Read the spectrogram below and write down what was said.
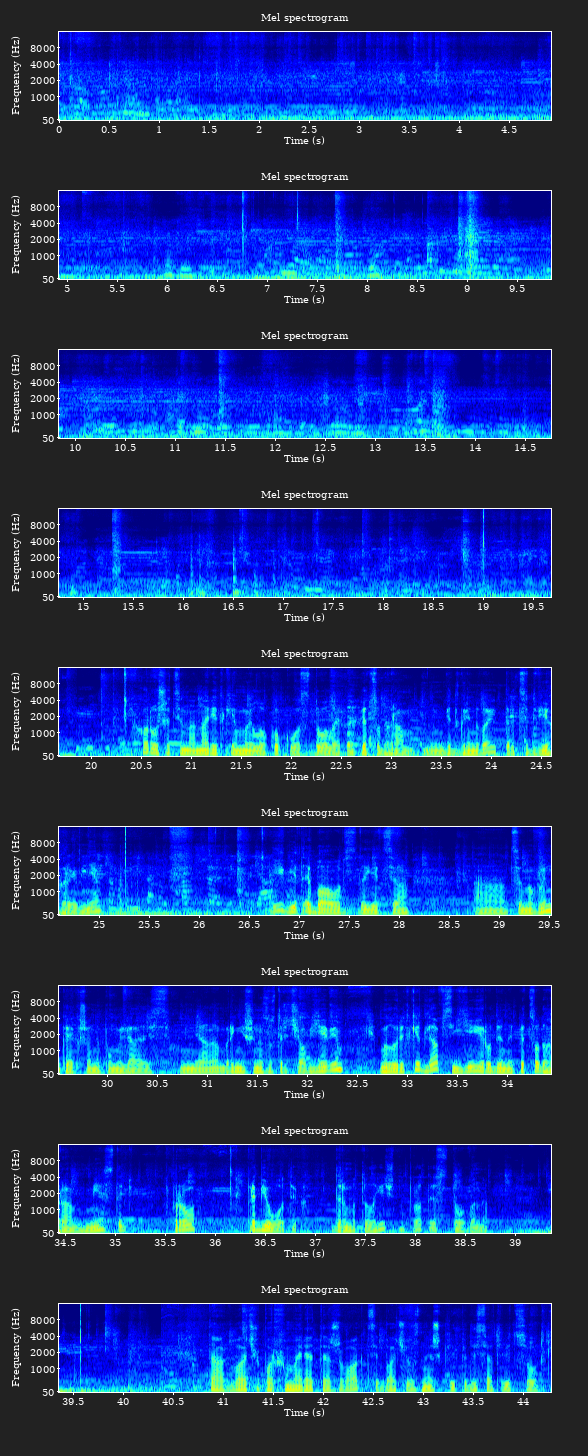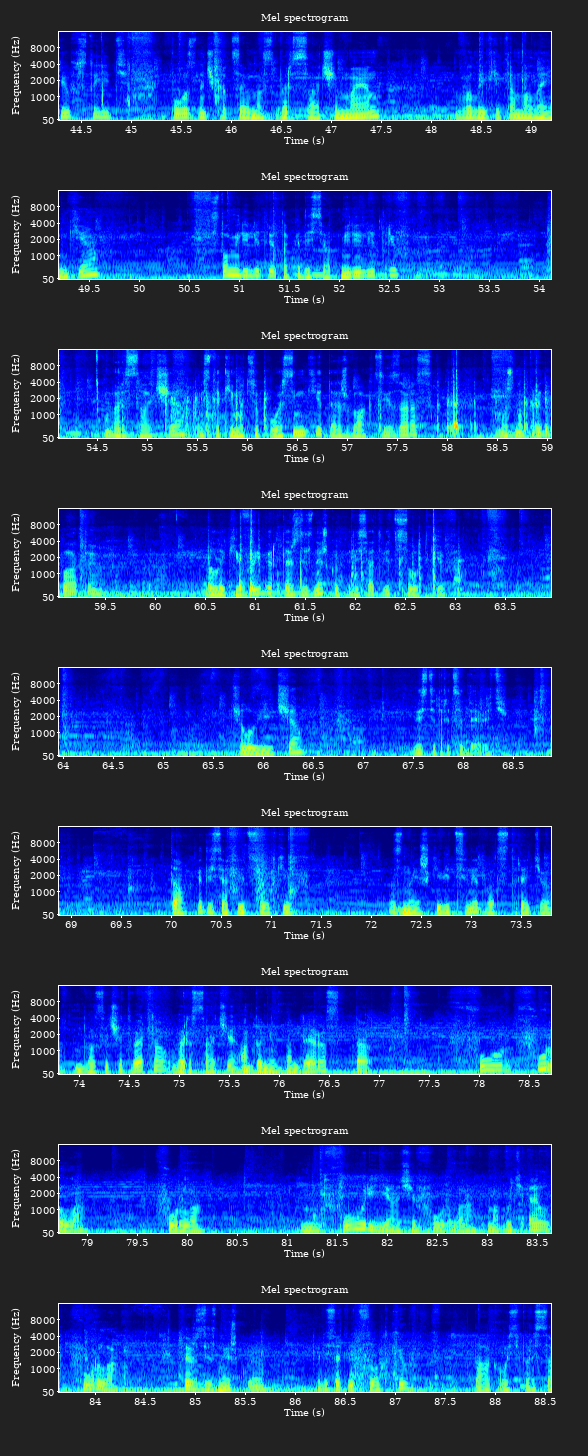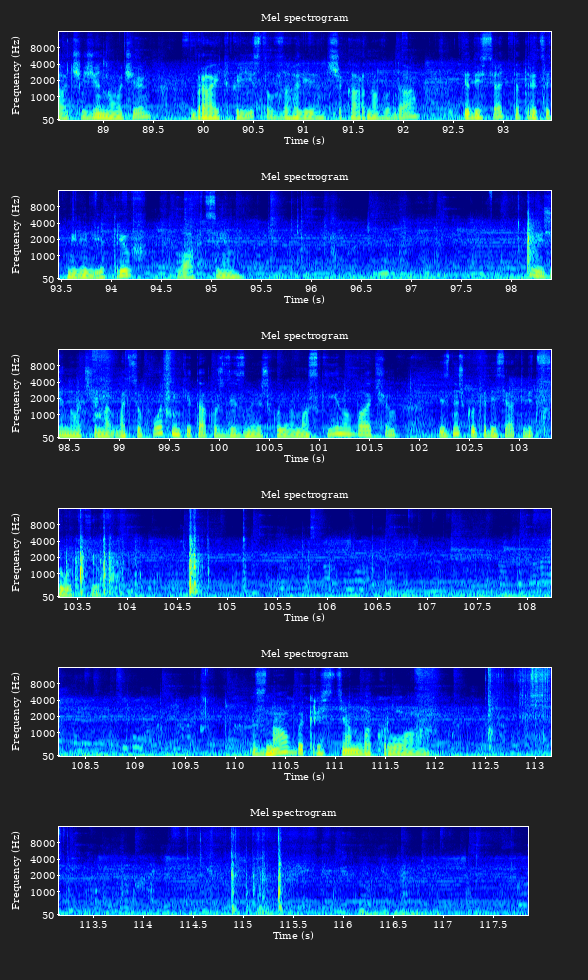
Хороша ціна на рідке мило кокос туалетне 500 грам від Greenway 32 гривні. І від About, здається, це новинка, якщо не помиляюсь. Я раніше не зустрічав Єві. Мило рідке для всієї родини 500 грам. Містить про пребіотик. Дерматологічно протестоване. Так, бачу, парфумерія теж в акції, бачу знижки 50% стоїть позначка. Це у нас Versace Men. Великі та маленькі. 100 мл та 50 мл. Versace. Ось такі мацюпосінькі, теж в акції зараз можна придбати. Великий вибір, теж зі знижкою 50%. Чоловіча 239. Так, 50% знижки від ціни 23-24 Versace, Антоніо Бандерас та Фур, Фурла. Фурла. Фурія чи Фурла, мабуть, L Фурла. Теж зі знижкою 50%. Так, ось Versace жіночі. Bright Crystal, взагалі шикарна вода. 50 та 30 мл в акції. Ну і жіночі ма- також зі знижкою. Маскіну бачу. Зі знижкою 50%. Знав би Крістіан Лакруа.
